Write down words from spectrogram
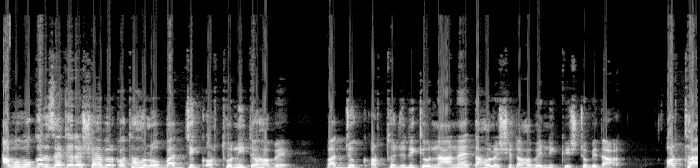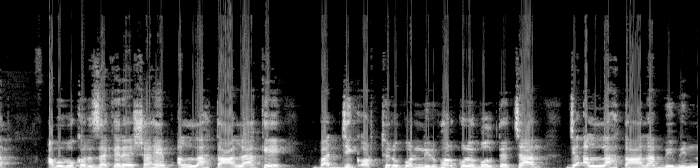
আবু বকর জাকেরা সাহেবের কথা হলো, বাহ্যিক অর্থ নিতে হবে। বাহ্যিক অর্থ যদি কেউ না নেয়, তাহলে সেটা হবে নিকৃষ্ট বিদাত। অর্থাৎ আবু বকর জাকেরিয়া সাহেব আল্লাহ তাআলাকে বাহ্যিক অর্থের উপর নির্ভর করে বলতে চান যে আল্লাহ তাআলা বিভিন্ন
